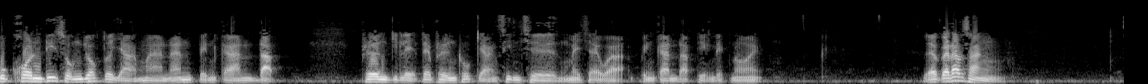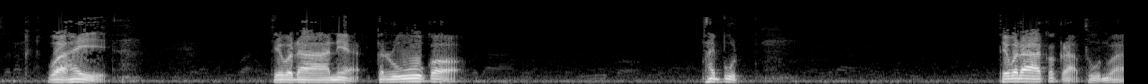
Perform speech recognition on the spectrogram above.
บุคคลที่ทรงยกตัวอย่างมานั้นเป็นการดับ เพลิงกิเลสและเพลิงทุกอย่างสิ้นเชิง ไม่ใช่ว่าเป็นการดับเพียงเล็กน้อย แล้วก็รับสั่งว่าให้เทวดาเนี่ยถ้ารู้ก็ให้พูดเทวดาก็กราบทูลว่า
